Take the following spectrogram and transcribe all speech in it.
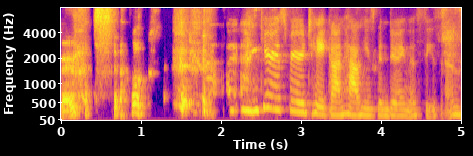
very much so. I, am curious for your take on how he's been doing this season.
